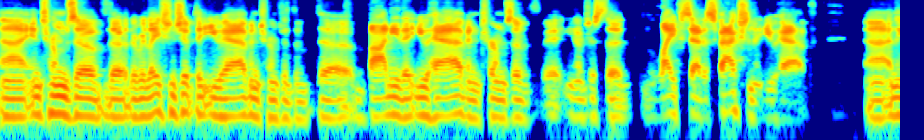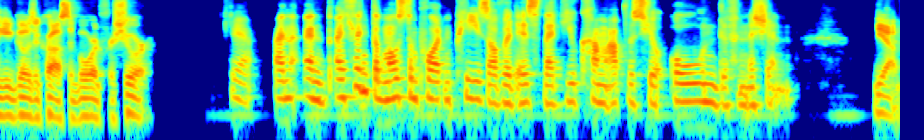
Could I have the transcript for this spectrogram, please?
uh, in terms of the the relationship that you have, in terms of the, the body that you have, in terms of uh, you know just the life satisfaction that you have. Uh, I think it goes across the board for sure. Yeah, and and I think the most important piece of it is that you come up with your own definition. Yeah.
